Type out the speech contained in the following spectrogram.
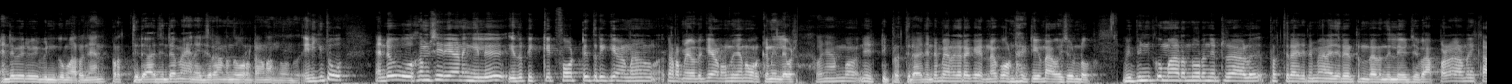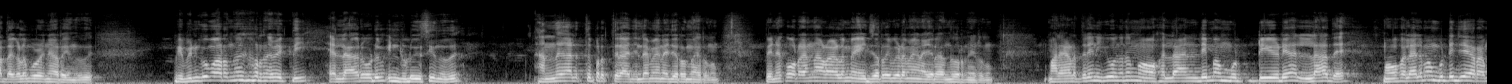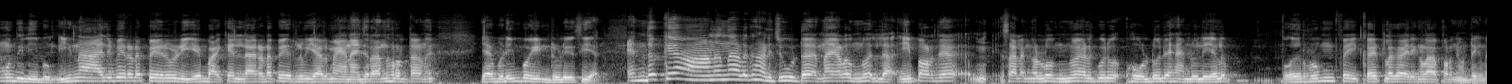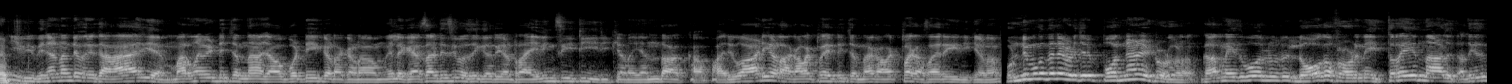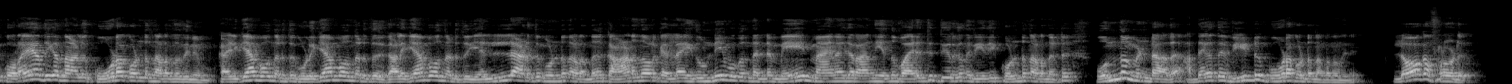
എന്റെ പേര് വിപിൻ കുമാർ. ഞാൻ പൃഥ്വിരാജിന്റെ മാനേജറാണെന്ന് പറഞ്ഞിട്ടാണ് അന്ന് വന്നത്. എനിക്ക് തോ എന്റെ ഊഹം ശരിയാണെങ്കിൽ ഇത് പിക്കറ്റ് ഫോർട്ടി ത്രീക്കാണ് കർമ്മയോഗ്യമാണോ എന്ന് ഞാൻ ഓർക്കണില്ല. പക്ഷേ അപ്പോൾ ഞാൻ ഞെട്ടി. പൃഥ്വിരാജിന്റെ മാനേജറൊക്കെ എന്നെ കോൺടാക്ട് ചെയ്യേണ്ട ആവശ്യമുണ്ടോ? വിപിൻ കുമാർ എന്ന് പറഞ്ഞിട്ടൊരാൾ പൃഥ്വിരാജിന്റെ മാനേജറായിട്ടുണ്ടായിരുന്നില്ല ചോദിച്ചപ്പോൾ അപ്പോഴാണ് ഈ കഥകൾ മുഴുവൻ അറിയുന്നത്. വിപിൻ കുമാർ എന്ന് പറഞ്ഞ വ്യക്തി എല്ലാവരോടും ഇൻട്രൊഡ്യൂസ് ചെയ്യുന്നത് അന്ന് കാലത്ത് പൃഥ്വിരാജിന്റെ മാനേജർ എന്നായിരുന്നു. പിന്നെ കുറേ നാളുകൾ മേജർ രവിയുടെ മാനേജറാന്ന് പറഞ്ഞിരുന്നു. മലയാളത്തിൽ എനിക്ക് തോന്നുന്നത് മോഹൻലാലിന്റെയും മമ്മൂട്ടിയുടെയും അല്ലാതെ മോഹൻലാൽ മമ്മൂട്ടി ജയറാമും ദിലീപും. ഈ നാല് പേരുടെ പേര് ഒഴികെ ബാക്കി എല്ലാവരുടെ പേരിലും ഇയാൾ മാനേജറാന്ന് പറഞ്ഞിട്ടാണ് എവിടെയും പോയി ഇൻട്രൊഡ്യൂസ് ചെയ്യുക എന്തൊക്കെയാണെന്ന് അയാൾ കാണിച്ചു കൂട്ടുക. എന്നാൽ അയാളൊന്നുമല്ല. ഈ പറഞ്ഞ സ്ഥലങ്ങളിലൊന്നും അയാൾക്ക് ഒരു ഹോൾഡും ഇല്ല ഇയാൾ വെറും ഫേക്ക് ആയിട്ടുള്ള കാര്യങ്ങളാണ് പറഞ്ഞുകൊണ്ടിരിക്കുന്നത്. ഈ ഒരു കാര്യം. മരണ വീട്ടിൽ ചെന്നാ ചവപ്പൊട്ടി കിടക്കണം. അല്ലെ K S R T C ബസ്സിൽ കയറിയ ഡ്രൈവിംഗ് സീറ്റിൽ ഇരിക്കണം. എന്താക്ക പരിപാടികളാ? കളക്ടറേറ്റിൽ ചെന്നാ കളക്ടറെ കസേര ഇരിക്കണം. ഉണ്ണിമുഖം തന്നെ വിളിച്ചൊരു പൊന്നാഴ ഇട്ട് കൊടുക്കണം. കാരണം ഇതുപോലൊരു ലോക ഫ്രോഡിനെ ഇത്രയും നാൾ അതായത് കുറെ അധികം നാൾ കൂടെ കൊണ്ട് നടന്നതിനും കഴിക്കാൻ പോകുന്നിടത്ത് കുളിക്കാൻ പോകുന്നിടത്ത് കളിക്കാൻ പോകുന്നിടത്ത് എല്ലായിടത്തും കൊണ്ട് നടന്ന് കാണുന്നവർക്കെല്ലാം ഇത് ഉണ്ണിമുഖം തന്നെ മെയിൻ മാനേജറാണ് എന്ന് വരുത്തി തീർക്കുന്ന രീതി കൊണ്ട് നടന്നിട്ട് ഒന്നും മിണ്ടാതെ അദ്ദേഹത്തെ വീണ്ടും കൂടെ കൊണ്ട് നടന്നതിന്. ലോക ഫ്രോഡ്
